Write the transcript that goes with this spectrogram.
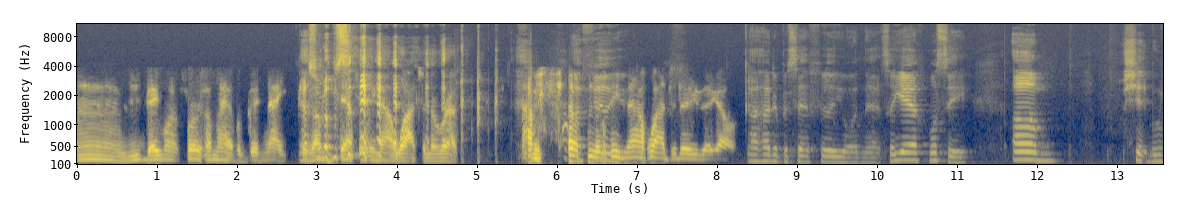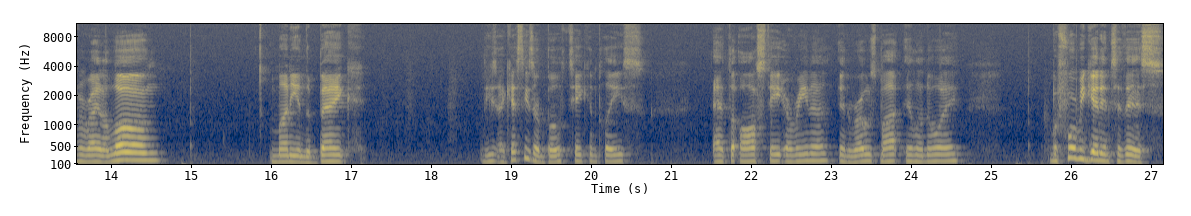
Mm, you, they went first. I'm gonna have a good night because I'm, I'm definitely saying. not watching the rest. I'm definitely not watching anything else. I hundred percent feel you on that. So yeah, we'll see. Um, shit, moving right along. Money in the Bank. These, I guess, these are both taking place at the Allstate Arena in Rosemont, Illinois. Before we get into this,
